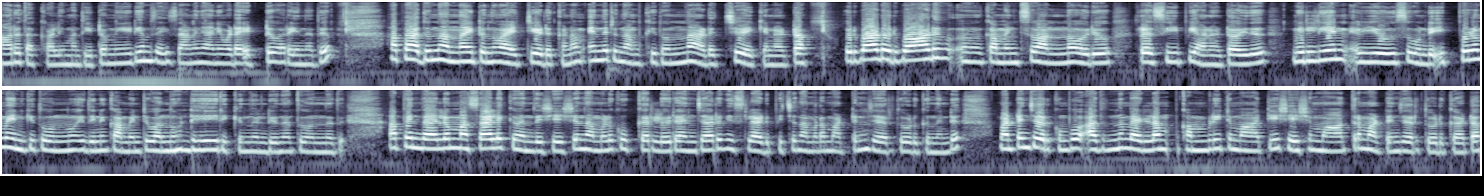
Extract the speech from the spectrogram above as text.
ആറ് തക്കാളി മതി കേട്ടോ മീഡിയം സൈസാണ് ഞാനിവിടെ എട്ട് പറയുന്നത്. അപ്പോൾ അത് നന്നായിട്ടൊന്ന് വഴറ്റിയെടുക്കണം. എന്നിട്ട് നമുക്കിതൊന്ന് അടച്ച് വെക്കണം കേട്ടോ ഒരുപാട് ഒരുപാട് കമൻസ് വന്ന ഒരു റെസിപ്പിയാണ് കേട്ടോ. ഇത് മില്യൺ വ്യൂസും ഉണ്ട്. ഇപ്പോഴും എനിക്ക് തോന്നുന്നു ഇതിന് കമന്റ് വന്നുകൊണ്ടേ ഇരിക്കുന്നുണ്ട് തോന്നുന്നത്. അപ്പോൾ എന്തായാലും മസാലയ്ക്ക് വന്ന ശേഷം നമ്മൾ കുക്കറിൽ ഒരു അഞ്ചാറ് വിസിൽ അടുപ്പിച്ച് നമ്മുടെ മട്ടൺ ചേർത്ത് കൊടുക്കുന്നുണ്ട്. മട്ടൺ ചേർക്കുമ്പോൾ അതിൽ നിന്ന് വെള്ളം കംപ്ലീറ്റ് മാറ്റിയ ശേഷം മാത്രം മട്ടൺ ചേർത്ത് കൊടുക്കുക കേട്ടോ.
